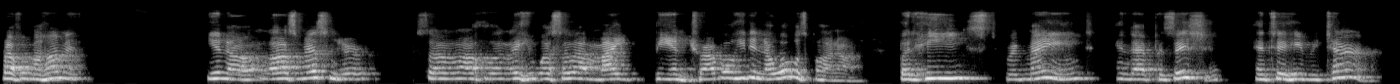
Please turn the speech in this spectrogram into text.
Prophet Muhammad you know, Allah's messenger, sallallahu alaihi wasallam, might be in trouble. He didn't know what was going on, but he remained in that position until he returned.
